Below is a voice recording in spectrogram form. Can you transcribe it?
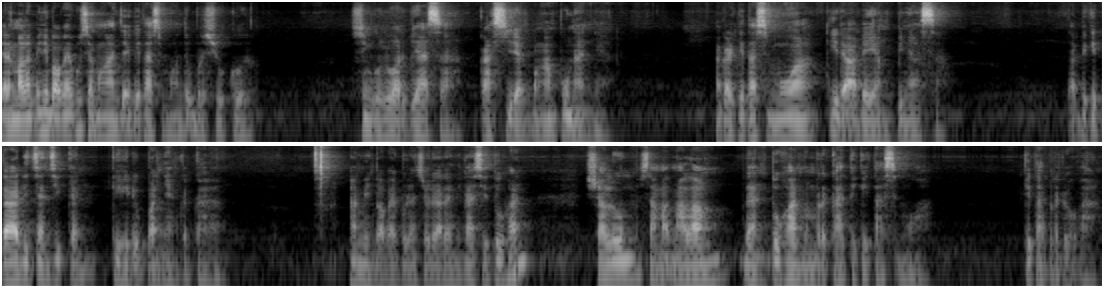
Dan malam ini Bapak Ibu saya mengajak kita semua untuk bersyukur. Sungguh luar biasa kasih dan pengampunannya. Agar kita semua tidak ada yang binasa. Tapi kita dijanjikan kehidupan yang kekal. Amin Bapak Ibu dan Saudara yang dikasih Tuhan. Shalom, selamat malam, dan Tuhan memberkati kita semua. Kita berdoa.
